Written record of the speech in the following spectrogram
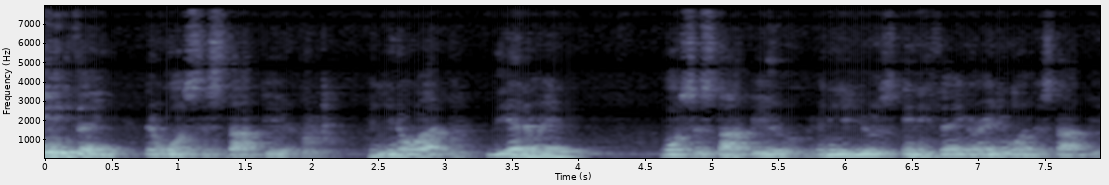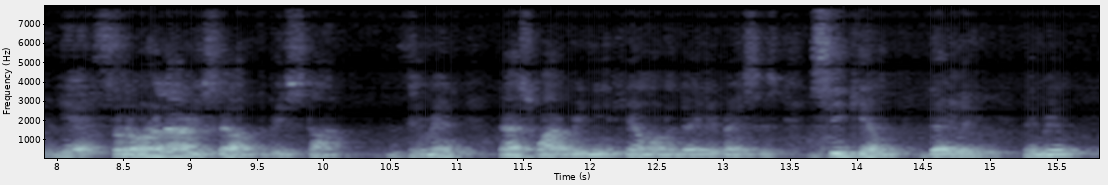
anything that wants to stop you. And you know what? The enemy wants to stop you. And he use anything or anyone to stop you. Yes. So don't allow yourself to be stopped. Amen. That's why we need him on a daily basis. Seek him daily. Amen.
